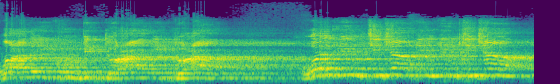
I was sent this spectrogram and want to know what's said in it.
وعليكم بالدعاء الدعاء والالتجاء الالتجاء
